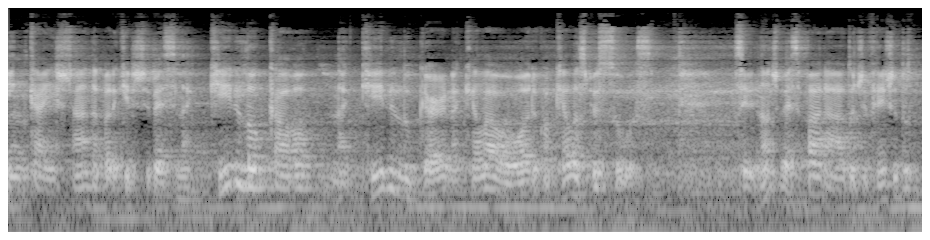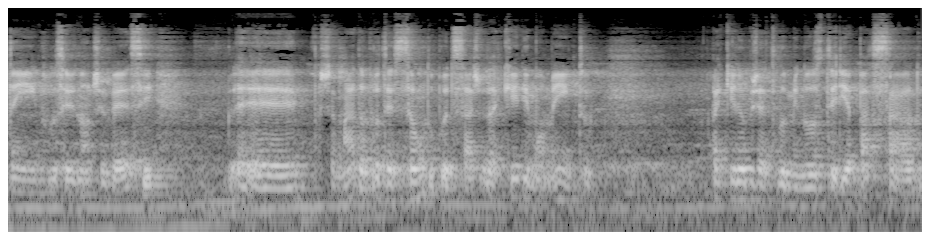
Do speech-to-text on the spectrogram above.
encaixada para que ele estivesse naquele local, naquele lugar, naquela hora, com aquelas pessoas. Se ele não tivesse parado de frente do templo, se ele não tivesse é, chamado a proteção do Bodhisattva daquele momento, aquele objeto luminoso teria passado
